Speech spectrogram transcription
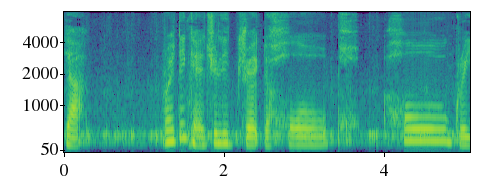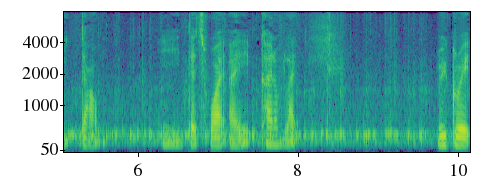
Yeah, writing can actually drag the whole whole grade down. That's why I kind of like regret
